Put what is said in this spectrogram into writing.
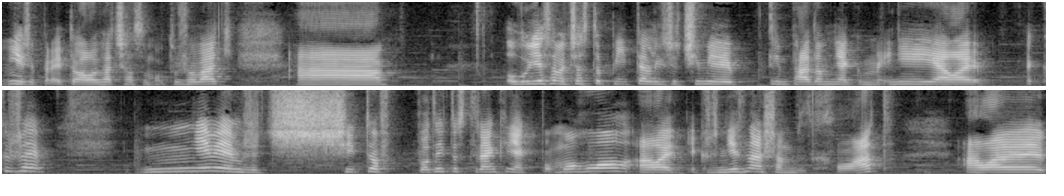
nie že preto, ale začala som otužovať. A ľudia sa ma často pýtali, že čím je tým pádom nejak menej, ale akože neviem, že či to po tejto stránke nejak pomohlo, ale akože neznášam chlad, ale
